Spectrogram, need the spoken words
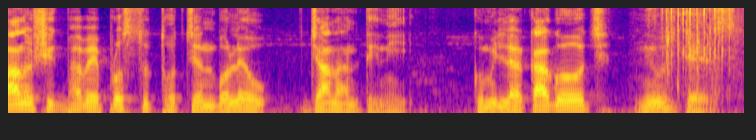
মানসিকভাবে প্রস্তুত হচ্ছেন বলেও জানান তিনি। কুমিল্লার কাগজ নিউজ ডেস্ক।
